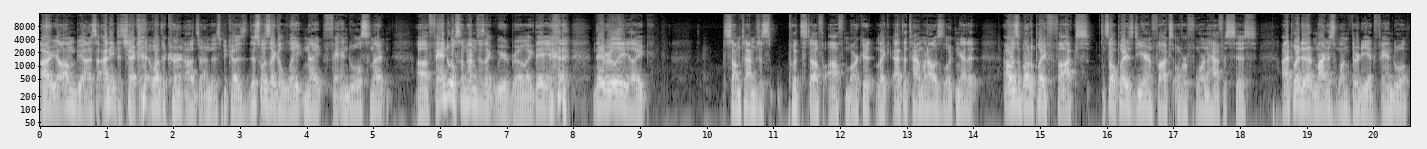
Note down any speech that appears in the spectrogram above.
all right, y'all. I'm gonna be honest. I need to check what the current odds are on this because this was like a late night FanDuel snipe. Uh, FanDuel sometimes is like weird, bro. Like they, they really like sometimes just put stuff off market. Like at the time when I was looking at it, I was about to play Fox, so I played as De'Aaron Fox over four and a half assists I played it at minus 130 at FanDuel.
